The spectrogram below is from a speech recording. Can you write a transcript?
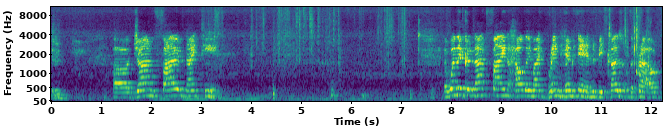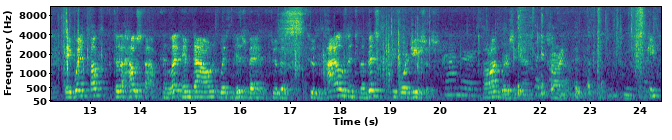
Uh, John 5 19. And when they could not find how they might bring him in because of the crowd, they went up to the housetop and let him down with his bed through the, through the tiles into the midst before Jesus. Wrong verse. Wrong verse again, sorry. Keep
